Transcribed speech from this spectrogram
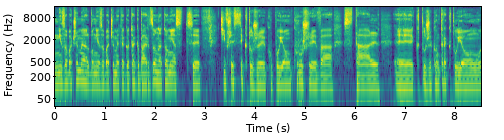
nie zobaczymy, albo nie zobaczymy tego tak bardzo. Natomiast y, ci wszyscy, którzy kupują kruszywa, stal, y, którzy kontraktują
